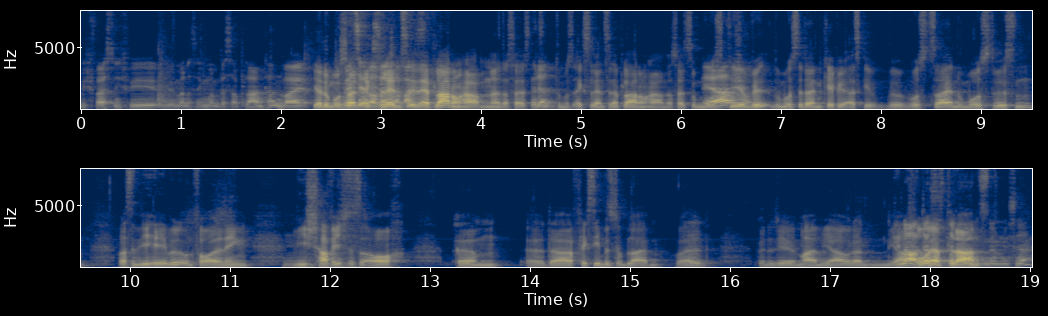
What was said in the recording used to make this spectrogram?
ich weiß nicht, wie, wie man das irgendwann besser planen kann, weil ja, du musst du halt Exzellenz in der Planung haben. Ne? Das heißt, du, du, musst Exzellenz in der Planung haben. Das heißt, du musst dir, du musst dir deinen KPIs bewusst sein, du musst wissen, was sind die Hebel und vor allen Dingen, wie mhm. schaffe ich es auch, ähm, äh, da flexibel zu bleiben, weil mhm wenn du dir im halben Jahr oder ein Jahr genau, vorher planst nämlich, ne?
